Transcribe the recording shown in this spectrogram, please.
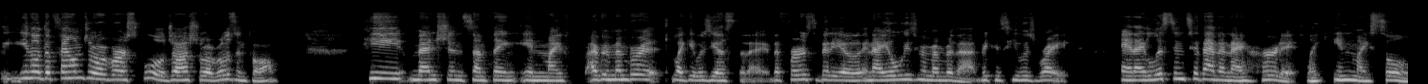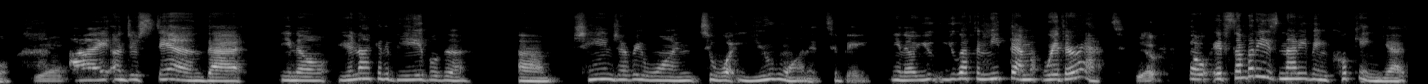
you know, the founder of our school, Joshua Rosenthal, he mentioned something in my I remember it like it was yesterday, the first video, and I always remember that because he was right. And I listened to that and I heard it like in my soul. yeah. I understand that you know you're not going to be able to um, change everyone to what you want it to be. You know, you you have to meet them where they're at. Yep. So if somebody is not even cooking yet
